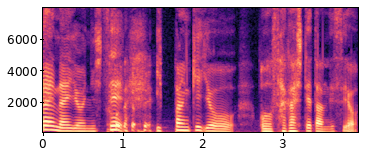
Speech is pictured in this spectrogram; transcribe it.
えないようにして、一般企業を探してたんですよ。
